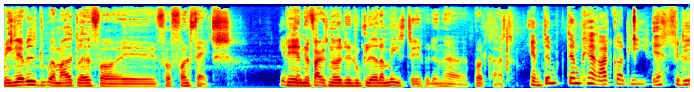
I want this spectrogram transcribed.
Mikkel, jeg ved, du er meget glad for, øh, for fun facts. Jamen, det er dem, jo faktisk noget af det, du glæder dig mest til ved den her podcast. jamen dem, dem kan jeg ret godt lide, Ja. fordi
